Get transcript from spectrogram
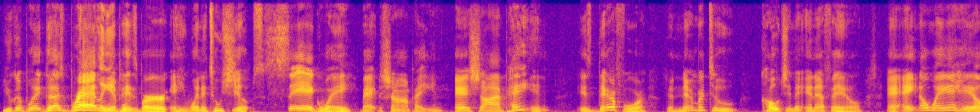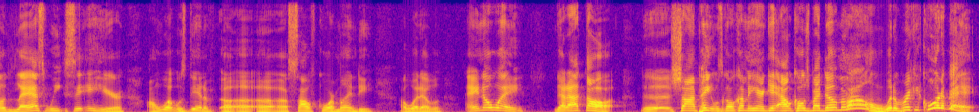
you can put Gus Bradley in Pittsburgh, and he went in two ships. segue back to Sean Payton. And Sean Payton is therefore the number two coach in the NFL. And ain't no way in hell last week sitting here on what was then a, a, a, a, soft core Monday or whatever. Ain't no way that I thought the Sean Payton was gonna come in here and get outcoached by Doug Marrone with a rookie quarterback.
